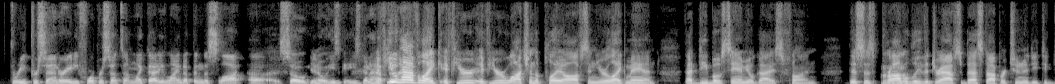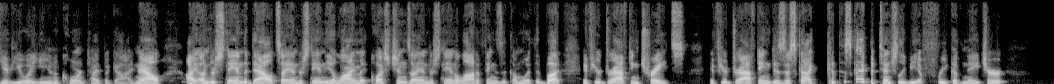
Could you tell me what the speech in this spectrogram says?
or 84%, something like that. He lined up in the slot. Uh, so, you yeah. know, he's, he's going to have If you have like, if you're, if you're watching the playoffs and you're like, man, that Deebo Samuel guy is fun. This is mm-hmm. probably mm-hmm. the draft's best opportunity to give you a unicorn type of guy. Now, I understand the doubts. I understand the alignment questions. I understand a lot of things that come with it. But if you're drafting traits, if you're drafting, does this guy, could this guy potentially be a freak of nature?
